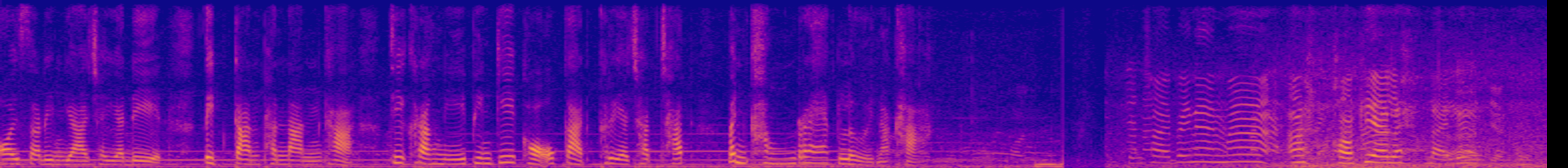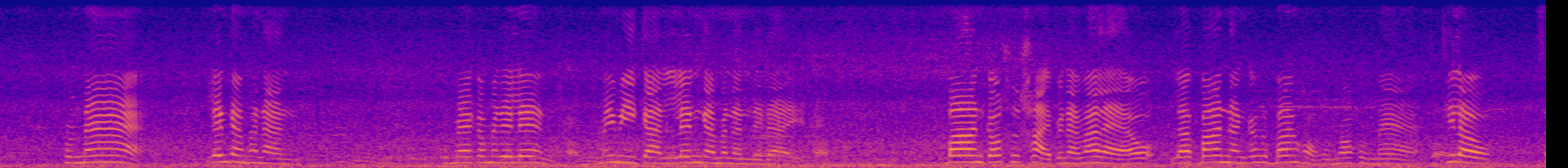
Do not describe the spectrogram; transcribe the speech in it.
อ้อยสริญญาชัยเดชติดการพนันค่ะ ที่ครั้งนี้พิงกี้ขอโอกาสเคลียร์ชัดๆ เป็นครั้งแรกเลยนะคะขายไปนานมากอะขอเคลียร์เลยหลายเรื่อง คุณแม่เล่นการพนัน คุณแม่ก็ไม่ได้เล่นไม่มีการเล่นการพนันใดๆบ้านก็คือขายไปนานมากแล้ว และบ้านนั้นก็คือบ้านของคุณพ่อคุณแม่ที่เราส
